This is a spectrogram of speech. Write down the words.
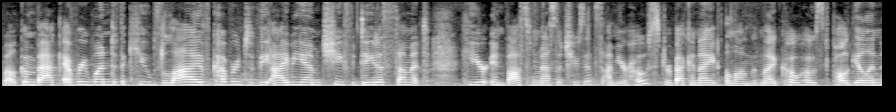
Welcome back everyone to theCUBE's live coverage of the IBM Chief Data Summit here in Boston, Massachusetts. I'm your host, Rebecca Knight, along with my co-host, Paul Gillin.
